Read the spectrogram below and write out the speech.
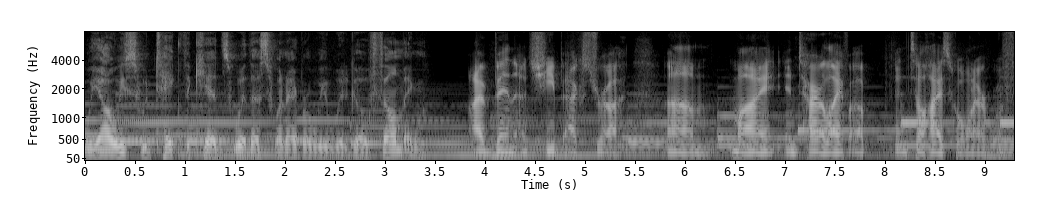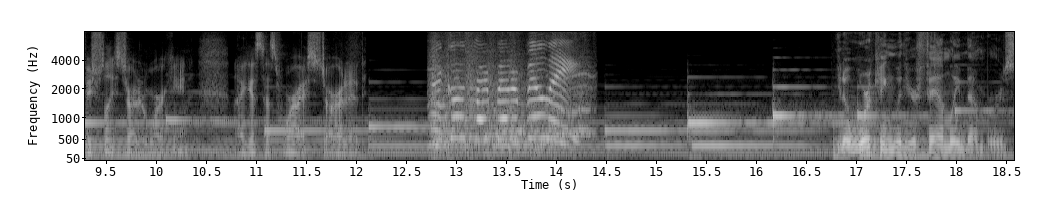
We always would take the kids with us whenever we would go filming. I've been a cheap extra um, my entire life up until high school when I officially started working. I guess that's where I started. There goes my better Billy! You know, working with your family members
